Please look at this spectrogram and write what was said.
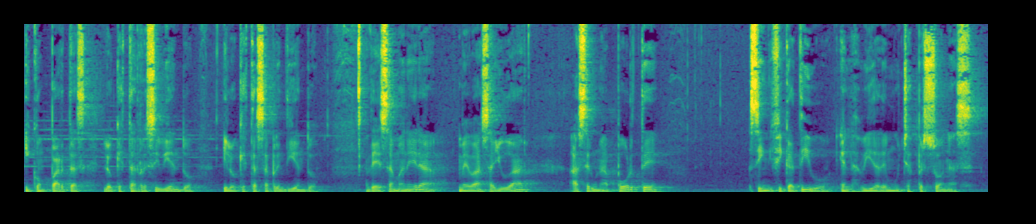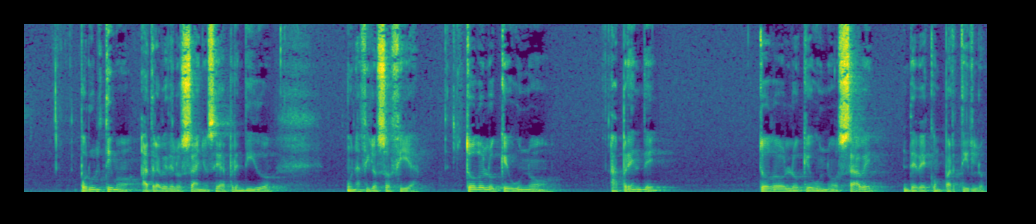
y compartas lo que estás recibiendo y lo que estás aprendiendo. De esa manera me vas a ayudar a hacer un aporte significativo en la vida de muchas personas. Por último, a través de los años he aprendido una filosofía. Todo lo que uno aprende todo lo que uno sabe debe compartirlo,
